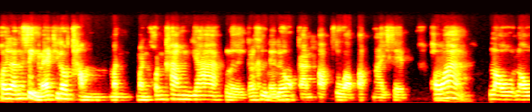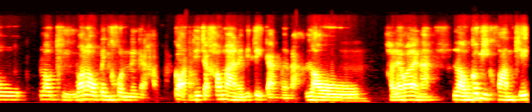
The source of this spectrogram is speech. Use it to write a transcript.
เพราะฉะนั้นสิ่งแรกที่เราทำมันมันค่อนข้างยากเลยก็คือในเรื่องของการปรับตัวปรับ mindset เพราะว่าเราเราเราถือว่าเราเป็นคนหนึ่งอะครับ ก่อนที่จะเข้ามาในมิติการเมืองอะเราเขาเรียกว่าอะไรนะ เราก็มีความคิด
